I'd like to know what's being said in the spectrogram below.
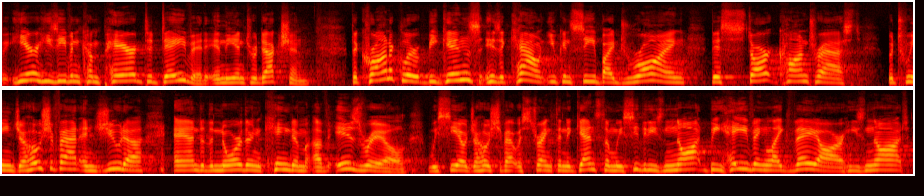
here, he's even compared to David in the introduction. The chronicler begins his account, you can see, by drawing this stark contrast between Jehoshaphat and Judah and the northern kingdom of Israel. We see how Jehoshaphat was strengthened against them. We see that he's not behaving like they are, he's not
